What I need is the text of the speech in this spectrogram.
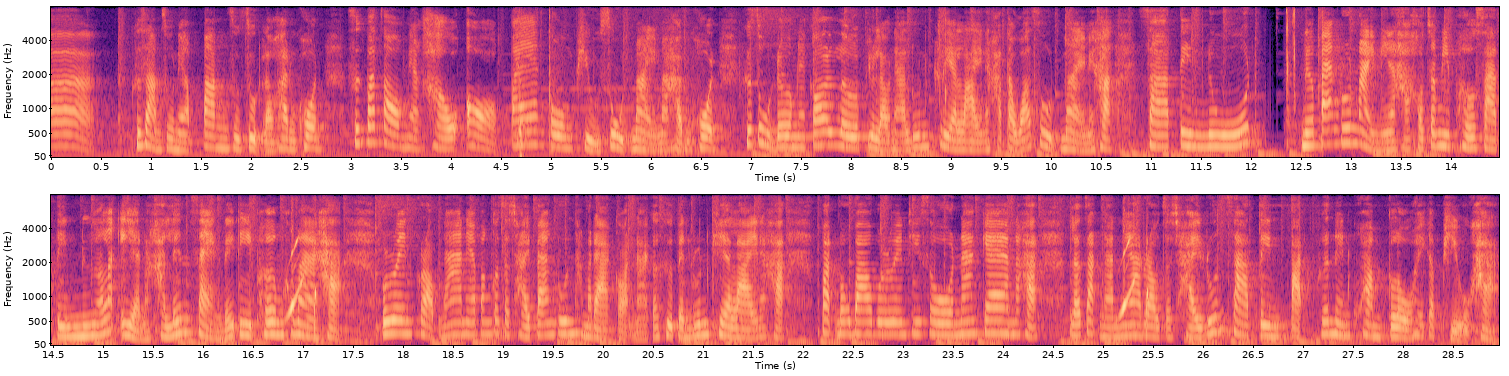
คือ3สูตรเนี้ยปังสุดๆแล้วค่ะทุกคน ซึ่งป้าจองเนี่ยเขาออกแป้งโกงผิวสูตรใหม่มาค่ะทุกคน คือสูตรเดิมเนี่ยก็เลิฟอยู่แล้วนะรุ่นเคลียร์ไลน์นะคะ แต่ว่าสูตรใหม่นี่ค่ะซาตินนูดเนื้อแป้งรุ่นใหม่นี้นะคะ เขาจะมีเพลซาตินเนื้อละเอียดนะคะ เล่นแสงได้ดีเพิ่มเข้ามาค่ะ บริเวณกรอบหน้าเนี่ยปังก็จะใช้แป้งรุ่นธรรมดาก่อนนะ ก็คือเป็นรุ่นเคลียร์ไลน์นะคะ ปัดเบาๆบริเวณทีโซนหน้าแก้มนะคะ แล้วจากนั้นเนี่ยเราจะใช้รุ่นซาตินปัดเพื่อเน้นความโกลว์ให้กับผิวค่ะ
